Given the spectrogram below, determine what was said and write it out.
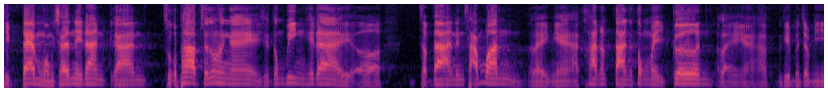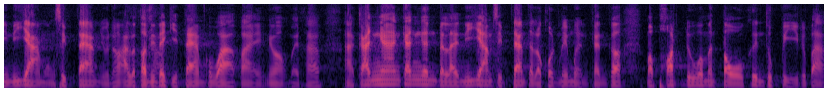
สิบแต้มของฉันในด้านการสุขภาพฉันต้องทำไง ฉันต้องวิ่งให้ได้เอ่อ สัปดาห์หนึ่งสามวันอะไรอย่างเงี้ยอะค่าน้ำตาลจะต้องไม่เกินอะไรอย่างเงี้ยครับบางทีมันจะมีนิยามของ 10 แต้มอยู่เนาะอะแล้วตอนนี้ได้กี่แต้มก็ว่าไปนึกออกไหมครับอะการงานการเงินเป็นอะไรนิยาม 10 แต้มแต่ละคนไม่เหมือนกันก็มาพล็อดดูว่ามันโตขึ้นทุกปีหรือเปล่า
